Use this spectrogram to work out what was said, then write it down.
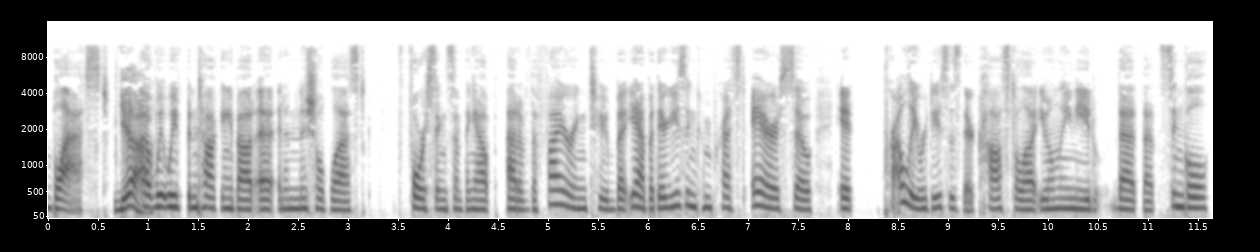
blast. Yeah. uh, we, we've been talking about a, an initial blast forcing something out out of the firing tube, but yeah, but they're using compressed air, so it probably reduces their cost a lot. You only need that that single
